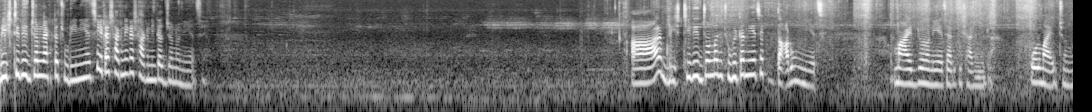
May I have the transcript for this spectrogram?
বৃষ্টিদির জন্য একটা চুড়ি নিয়েছে, এটা শাগনিকা শাগনিকার জন্য নিয়েছে। আর বৃষ্টিদির জন্য যে চুড়িটা নিয়েছে, দারুণ নিয়েছে। মায়ের জন্য নিয়েছে আর কি শাড়িটা, ওর মায়ের জন্য।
